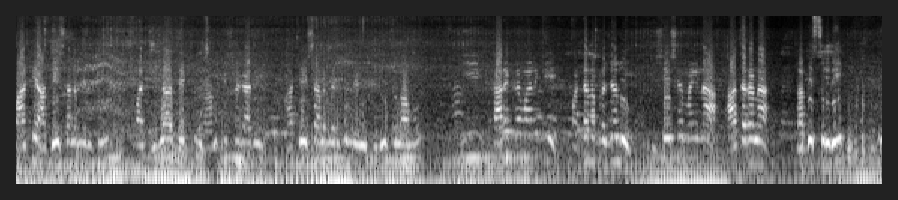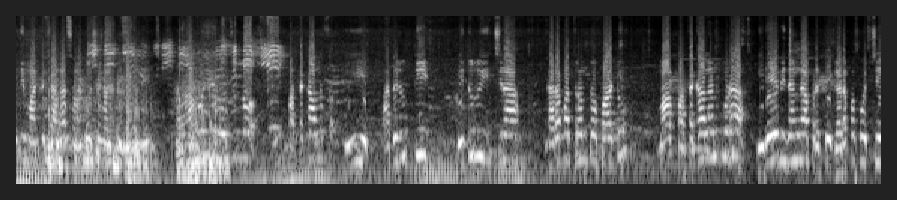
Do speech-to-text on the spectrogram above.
పార్టీ ఆదేశాల మేరకు మా జిల్లా అధ్యక్షుడు రామకృష్ణ గారి ఆదేశాల మేరకు మేము తిరుగుతున్నాము. ఈ కార్యక్రమానికి పట్టణ ప్రజలు విశేషమైన ఆదరణ లభిస్తుంది. ఇది మాకు చాలా సంతోషం అనిపిస్తుంది. రాబోయే రోజుల్లో ఈ పథకాలు ఈ అభివృద్ధి నిధులు ఇచ్చిన కరపత్రంతో పాటు మా పథకాలను కూడా ఇదే విధంగా ప్రతి గడపకు వచ్చి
